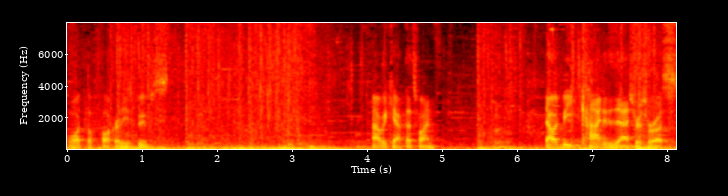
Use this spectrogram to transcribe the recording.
What the fuck are these boobs? Ah, we cap. That's fine. That would be kind of disastrous for us.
